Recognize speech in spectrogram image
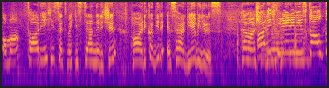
ama tarihi hissetmek isteyenler için harika bir eser diyebiliriz. Hemen Hadi şöyle... trenimiz kalkıyor.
